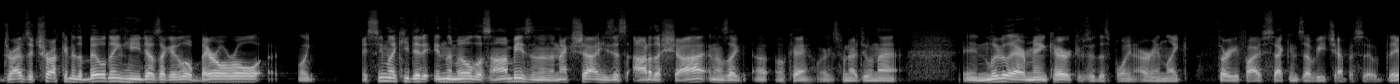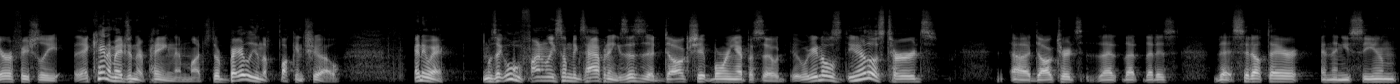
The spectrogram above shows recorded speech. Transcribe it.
drives a truck into the building. He does like a little barrel roll. Like it seemed like he did it in the middle of the zombies, and then the next shot he's just out of the shot. And I was like, oh, okay, I guess we're not doing that. And literally, our main characters at this point are in like 35 seconds of each episode. They are officially, I can't imagine they're paying them much. They're barely in the fucking show. Anyway, I was like, ooh, finally something's happening because this is a dog shit boring episode. You know those, you know those turds, uh, dog turds that, that that is that sit out there and then you see them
